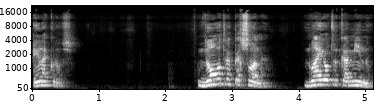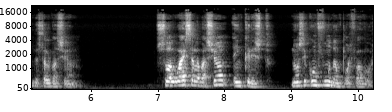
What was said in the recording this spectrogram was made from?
en la cruz. No otra persona, no hay otro camino de salvación. Solo hay salvación en Cristo. No se confundan, por favor.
